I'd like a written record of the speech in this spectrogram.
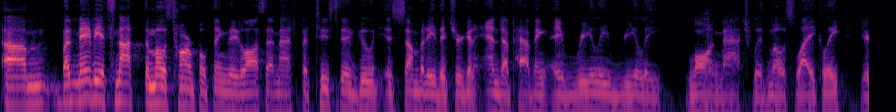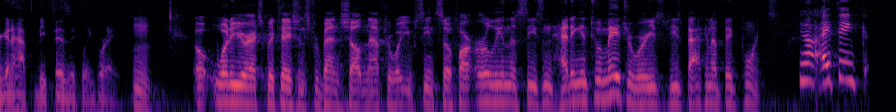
Um, but maybe it's not the most harmful thing that he lost that match. Bautista Agut is somebody that you're going to end up having a really, really long match with, most likely. You're going to have to be physically great. Mm. What are your expectations for Ben Shelton after what you've seen so far early in the season, heading into a major where he's, he's backing up big points? You know, I think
